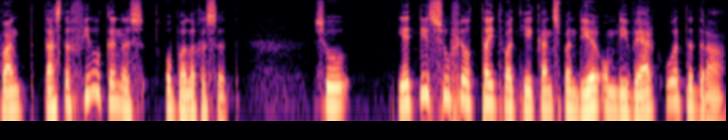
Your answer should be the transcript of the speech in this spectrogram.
want daar's te veel kinders op hulle gesit. So jy het nie soveel tyd wat jy kan spandeer om die werk oor te dra.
